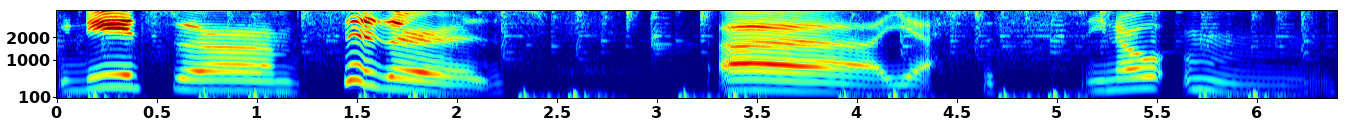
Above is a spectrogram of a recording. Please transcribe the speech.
we need some scissors. Ah, uh, yes. This, you know, mm.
